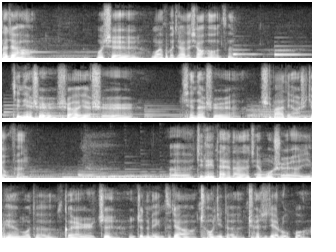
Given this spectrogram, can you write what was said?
大家好，我是外婆家的小猴子。今天是十二月十日，现在是十八点二十九分。呃，今天带给大家的节目是一篇我的个人日志，日志的名字叫《从你的全世界路过》。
